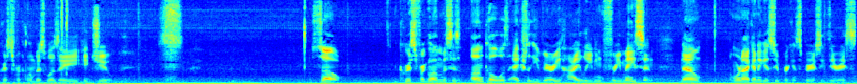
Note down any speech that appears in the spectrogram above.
Christopher Columbus was a, a Jew. So, Christopher Columbus's uncle was actually a very high leading Freemason. Now, we're not going to get super conspiracy theorists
